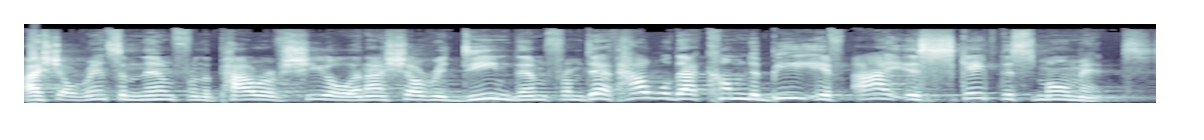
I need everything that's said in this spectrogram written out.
I shall ransom them from the power of Sheol, and I shall redeem them from death. How will that come to be if I escape this moment?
